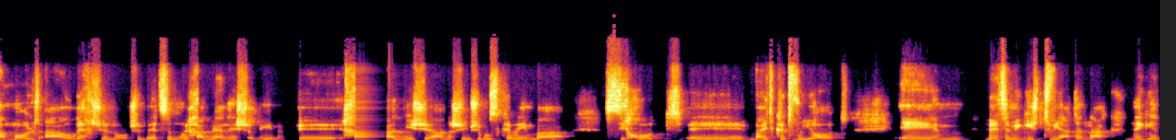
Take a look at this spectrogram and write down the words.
המול, העורך שלו, שבעצם הוא אחד מהנאשמים, אה, אחד מהאנשים שמוזכרים בשיחות, אה, בהתכתבויות, אה, בעצם הגיש תביעת ענק נגד,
